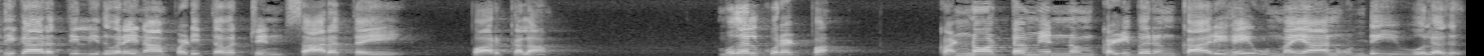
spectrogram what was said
அதிகாரத்தில் இதுவரை நாம் படித்தவற்றின் சாரத்தை பார்க்கலாம். முதல் குரட்பா. கண்ணோட்டம் என்னும் கழிபெறும் காரிகை உண்மையான் உண்டு இவ்வுலகு.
